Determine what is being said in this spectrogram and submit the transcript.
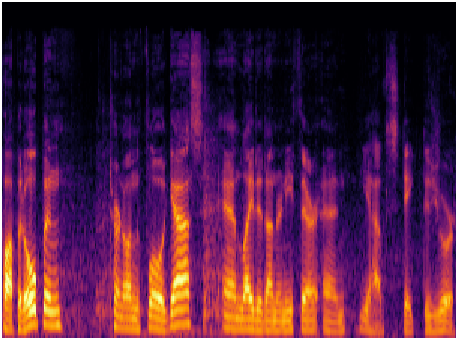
Pop it open, turn on the flow of gas, and light it underneath there, and you have steak du jour.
